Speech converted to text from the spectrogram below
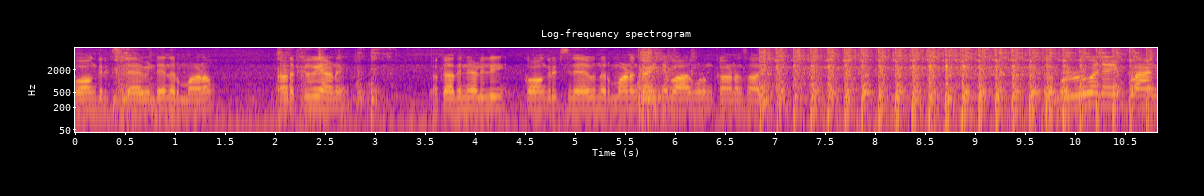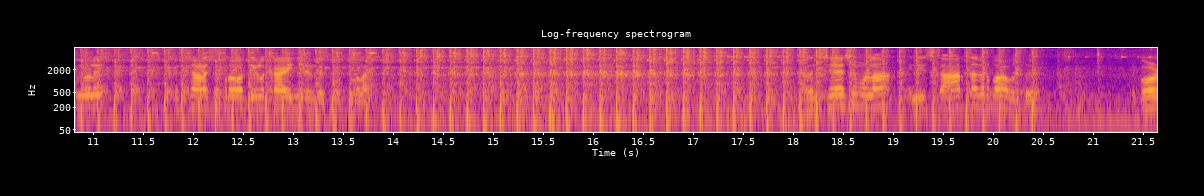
കോൺക്രീറ്റ് സ്ലാബിന്റെ നിർമ്മാണം നടക്കുകയാണ്. നമുക്ക് അതിനുള്ളിൽ കോൺക്രീറ്റ് സ്ലാബ് നിർമ്മാണം കഴിഞ്ഞ ഭാഗങ്ങളും കാണാൻ സാധിക്കും. മുഴുവനായും പ്ലാങ്കുകൾ ഇൻസ്റ്റാളേഷൻ പ്രവർത്തികൾ കഴിഞ്ഞിട്ടുണ്ട് സുഹൃത്തുക്കളെ. അതിനുശേഷമുള്ള ഈ സ്റ്റാർ നഗർ ഭാഗത്ത് ഇപ്പോൾ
